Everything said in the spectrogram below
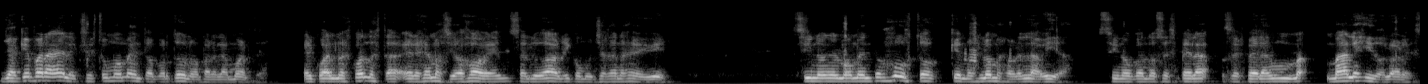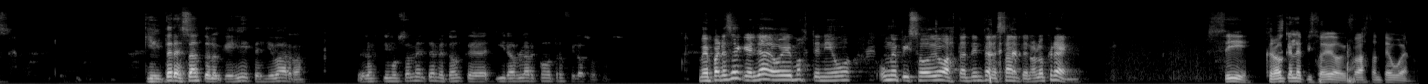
ya que para él existe un momento oportuno para la muerte, el cual no es cuando está, eres demasiado joven, saludable y con muchas ganas de vivir, sino en el momento justo, que no es lo mejor en la vida, sino cuando se, espera, se esperan males y dolores. Qué interesante lo que dijiste, Ibarra. Lastimosamente me tengo que ir a hablar con otros filósofos. Me parece que el día de hoy hemos tenido un episodio bastante interesante, ¿no lo creen? Sí, creo que el episodio de hoy fue bastante bueno.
